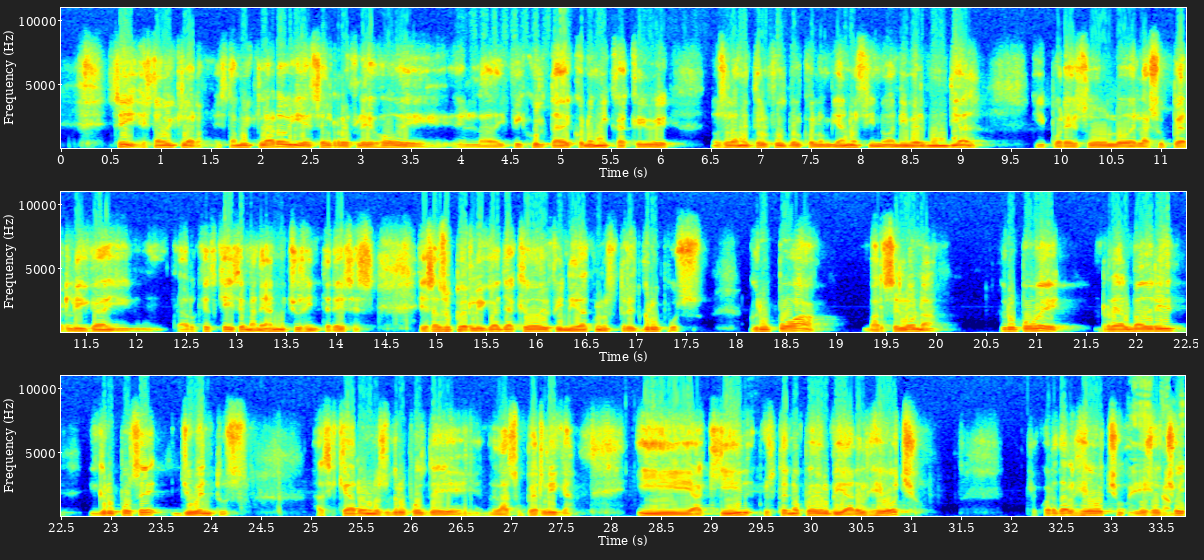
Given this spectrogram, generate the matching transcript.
Sí, está muy claro, está muy claro y es el reflejo de la dificultad económica que vive no solamente el fútbol colombiano, sino a nivel mundial. Y por eso lo de la Superliga, y claro que es que ahí se manejan muchos intereses. Esa Superliga ya quedó definida con los tres grupos Grupo A, Barcelona. Grupo B, Real Madrid. Y Grupo C, Juventus. Así quedaron los grupos de, la Superliga. Y aquí usted no puede olvidar el G8. Recuerda el G8, los ocho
